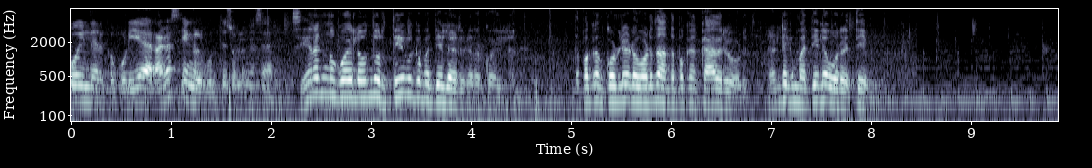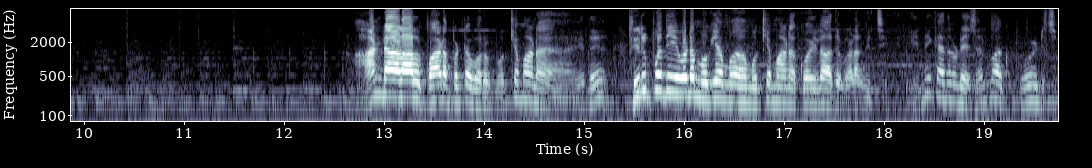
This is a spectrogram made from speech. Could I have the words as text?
கோயிலில் இருக்கக்கூடிய ரகசியங்கள் குறித்து சொல்லுங்கள் சார். ஸ்ரீரங்கம் கோயில் வந்து ஒரு தீவுக்கு மத்தியில் இருக்கிற கோயில் அது. இந்த பக்கம் கொள்ளிடம் ஓடுது அந்த பக்கம் காவிரி ஓடுது. ரெண்டுக்கு மத்தியில் ஒரு தீவு. ஆண்டாளால் பாடப்பட்ட ஒரு முக்கியமான இது. திருப்பதியை விட முக்கிய முக்கியமான கோயிலாக அது விளங்குச்சு. இன்னைக்கு அதனுடைய செல்வாக்கு போயிடுச்சு.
